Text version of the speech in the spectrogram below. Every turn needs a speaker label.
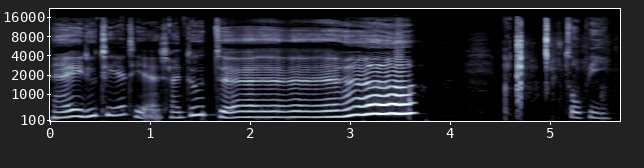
Speaker 1: Hey, doet hij het? Yes, hij doet het. Toppie.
